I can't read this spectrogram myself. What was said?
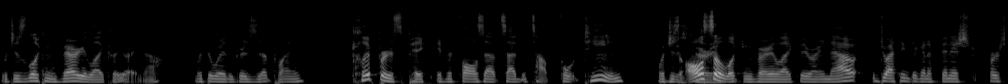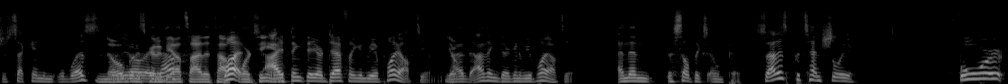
which is looking very likely right now with the way the Grizzlies are playing. Clippers pick if it falls outside the top 14, which is Is also very- looking very likely right now. Do I think they're going to finish first or second in the West? No, but it's right going to be outside the top but 14. I think they are definitely going to be a playoff team. Yep. I, I think they're going to be a playoff team. And then the Celtics' own pick. So that is potentially four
